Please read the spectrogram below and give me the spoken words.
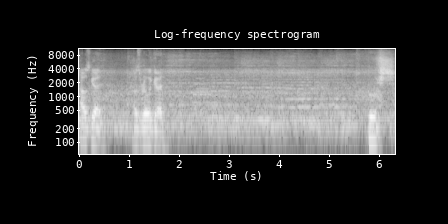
That was good. That was really good. Boosh.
